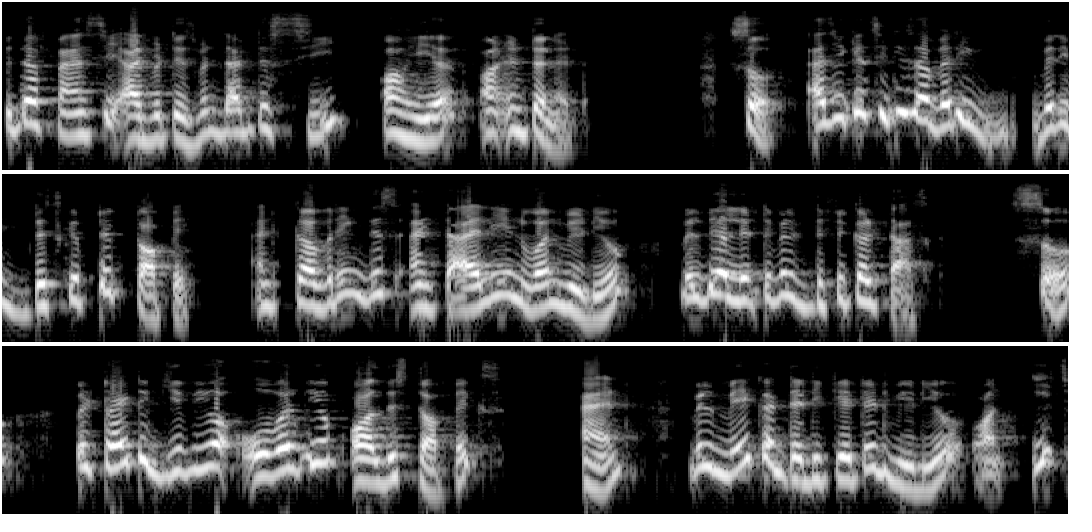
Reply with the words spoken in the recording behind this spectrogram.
with the fancy advertisement that they see or hear on internet. So as you can see, these are very, very descriptive topic and covering this entirely in one video will be a little bit difficult task. So we'll try to give you an overview of all these topics and we'll make a dedicated video on each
